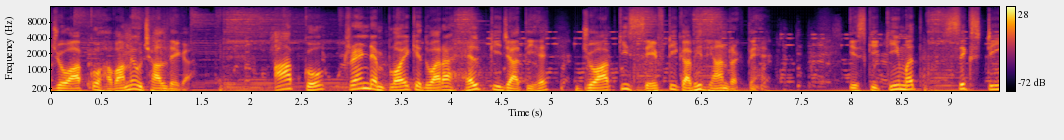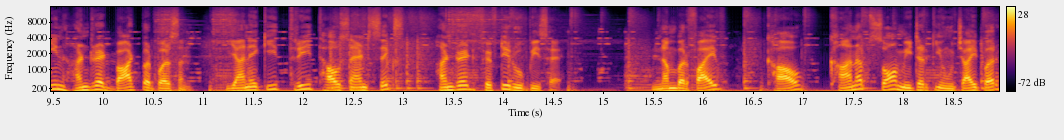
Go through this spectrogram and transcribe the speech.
जो आपको हवा में उछाल देगा। आपको ट्रेंड एम्प्लॉय के द्वारा हेल्प की जाती है, जो आपकी सेफ्टी का भी ध्यान रखते हैं। इसकी कीमत 1600 बाट पर पर्सन यानी कि 3650 रुपीस है। नंबर फाइव, खाओ। खानप 100 मीटर की ऊंचाई पर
